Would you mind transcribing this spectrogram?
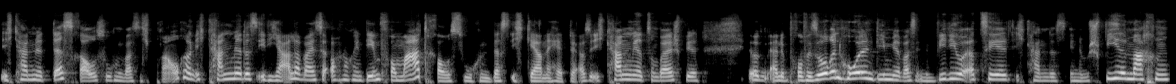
Ich kann mir das raussuchen, was ich brauche und ich kann mir das idealerweise auch noch in dem Format raussuchen, das ich gerne hätte. Also ich kann mir zum Beispiel irgendeine Professorin holen, die mir was in einem Video erzählt. Ich kann das in einem Spiel machen.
